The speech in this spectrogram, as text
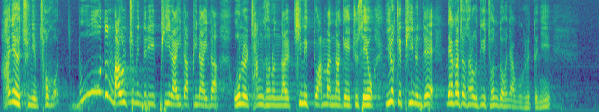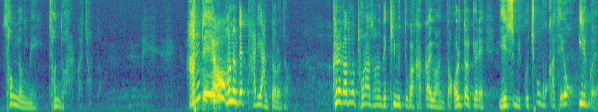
아니에요, 주님. 저거 모든 마을 주민들이 비나이다, 비나이다. 오늘 장서는 날 기믹도 안 만나게 해주세요. 이렇게 비는데 내가 저 사람 어떻게 전도하냐고 그랬더니 성령님이 전도하라는 거야, 전도. 안 돼요! 하는데 발이 안 떨어져. 그래가지고 돌아서는데 김익두가 가까이 와니까 얼떨결에 예수 믿고 천국 가세요. 이런 거예요.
